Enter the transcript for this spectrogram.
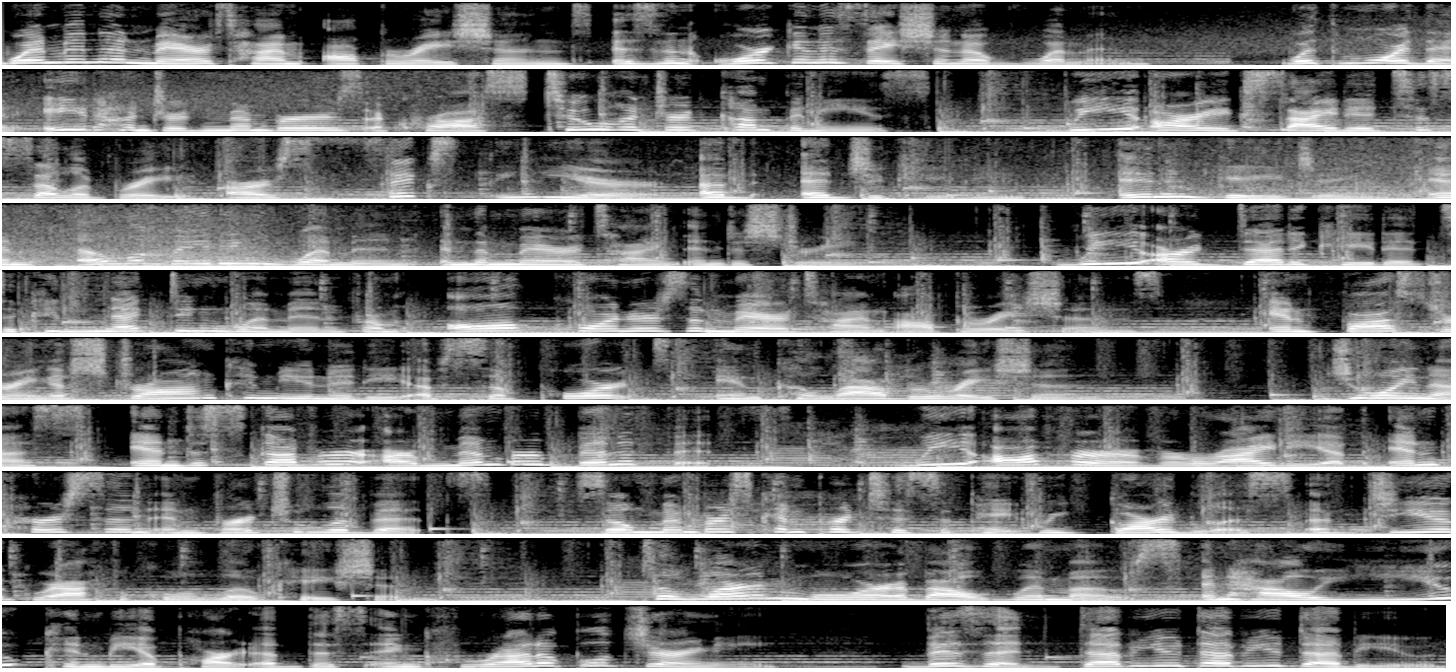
Women in Maritime Operations is an organization of women. With more than 800 members across 200 companies, we are excited to celebrate our sixth year of educating, engaging, and elevating women in the maritime industry. We are dedicated to connecting women from all corners of maritime operations and fostering a strong community of support and collaboration. Join us and discover our member benefits. We offer a variety of in person and virtual events so members can participate regardless of geographical location. To learn more about WIMOS and how you can be a part of this incredible journey, visit www.wimos.org.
